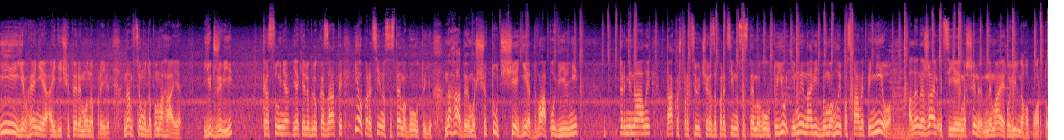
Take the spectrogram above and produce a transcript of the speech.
і Євгенія ID4 монопривід. Нам в цьому допомагає UGV, красуня, як я люблю казати, і операційна система GoToYou. Нагадуємо, що тут ще є два повільні термінали, також працюють через операційну систему GoToYou, і ми навіть би могли поставити NIO, але, на жаль, у цієї машини немає повільного порту.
